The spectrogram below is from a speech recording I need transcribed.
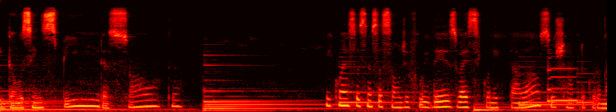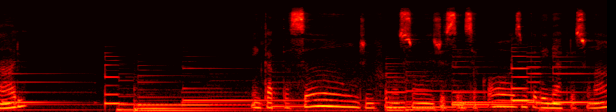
Então você inspira, solta. E com essa sensação de fluidez vai se conectar lá ao seu chakra coronário. Em captação de informações de essência cósmica, DNA criacional.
